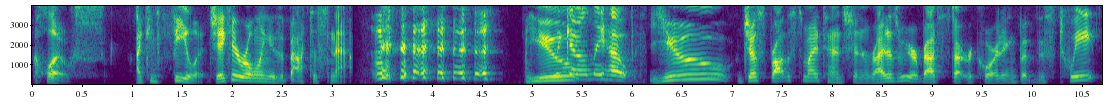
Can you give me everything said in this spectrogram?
close. I can feel it. J.K. Rowling is about to snap. You we can only hope. You just brought this to my attention right as we were about to start recording, but this tweet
